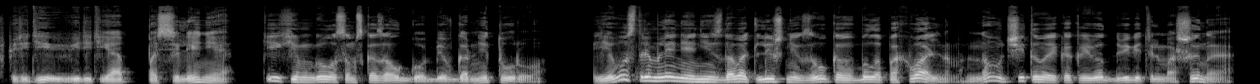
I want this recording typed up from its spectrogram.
«Впереди видеть я поселение», – тихим голосом сказал Гобби в гарнитуру. Его стремление не издавать лишних звуков было похвальным, но, учитывая, как ревет двигатель машины...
